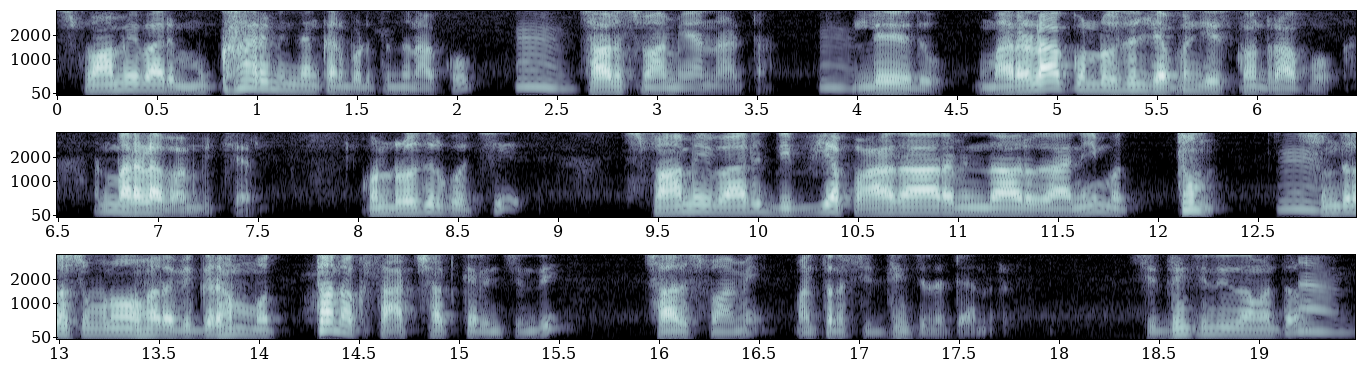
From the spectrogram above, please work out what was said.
స్వామివారి ముఖారవిందం కనబడుతుంది నాకు. చాలు స్వామి అన్నట్ట లేదు మరలా కొన్ని రోజులు జపం చేసుకొని రాపో అని మరలా పంపించారు. కొన్ని రోజులకు వచ్చి స్వామివారి దివ్య పాదార విందాలు కానీ మొత్తం సుందర సుమనోహర విగ్రహం మొత్తం నాకు సాక్షాత్కరించింది. చాలు స్వామి మంత్రం సిద్ధించినట్టే అన్నాడు. సిద్ధించింది కదా మంత్రం.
